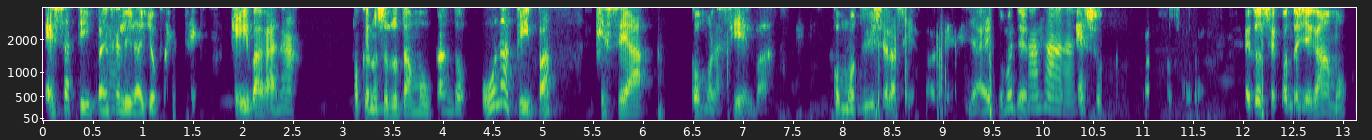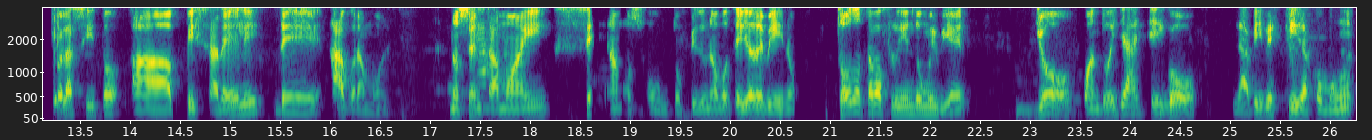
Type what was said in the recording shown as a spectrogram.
Esa tipa, en realidad, yo pensé que iba a ganar, porque nosotros estamos buscando una tipa que sea como la sierva, como dice la sierva. Ya, ¿eh? ¿tú me entiendes? Ajá. Eso. Entonces, cuando llegamos, yo la cito a Pizzarelli de Agora Mall. Nos sentamos ahí, cenamos juntos, pide una botella de vino, todo estaba fluyendo muy bien. Yo, cuando ella llegó, la vi vestida como un.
